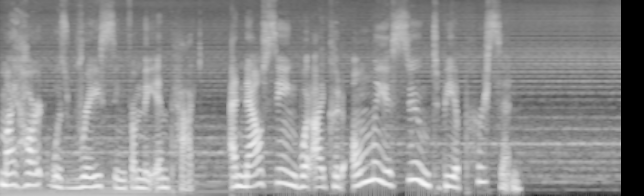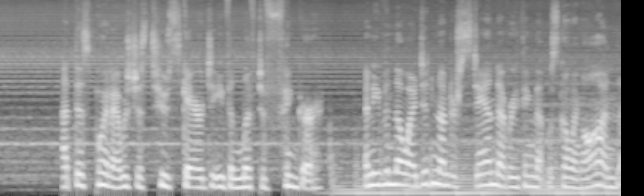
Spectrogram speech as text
My heart was racing from the impact, and now seeing what I could only assume to be a person. At this point, I was just too scared to even lift a finger. And even though I didn't understand everything that was going on,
